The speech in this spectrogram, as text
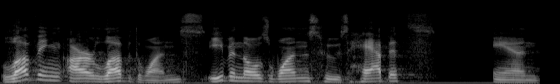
loving our loved ones, even those ones whose habits and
